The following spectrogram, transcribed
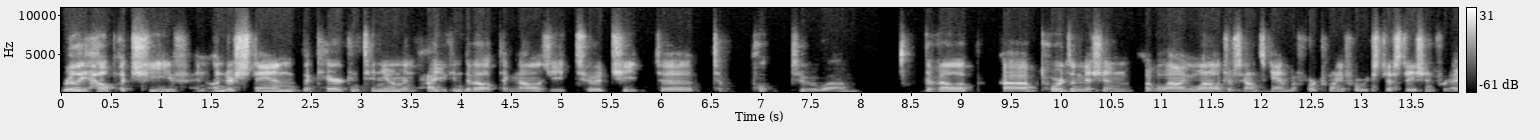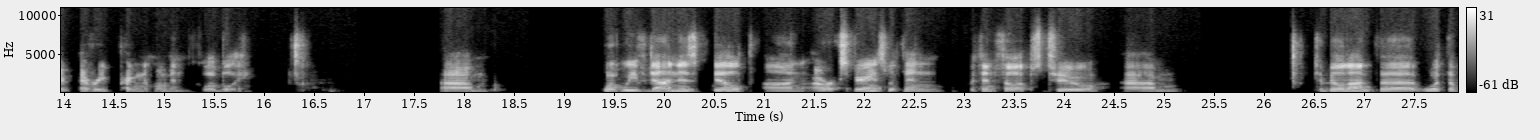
really help achieve and understand the care continuum and how you can develop technology to achieve to to to um, develop um, towards a mission of allowing one ultrasound scan before 24 weeks gestation for every pregnant woman globally. Um, what we've done is built on our experience within within Philips to um, to build on the what the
